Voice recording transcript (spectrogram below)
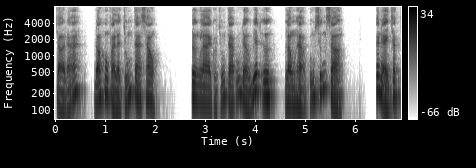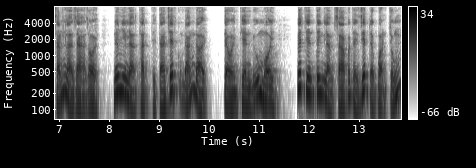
Chờ đã, đó không phải là chúng ta sao? Tương lai của chúng ta cũng đều biết ư, Long Hạo cũng xứng sở. Cái này chắc chắn là giả rồi, nếu như là thật thì ta chết cũng đáng đời. Tiểu hành thiên bĩu môi, huyết thiên tinh làm sao có thể giết được bọn chúng,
